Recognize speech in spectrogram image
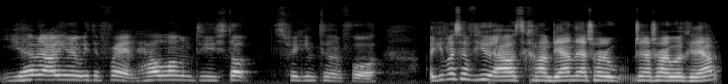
you have an argument with a friend. How long do you stop speaking to them for? I give myself a few hours to calm down, then I try to then I try to work it out.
